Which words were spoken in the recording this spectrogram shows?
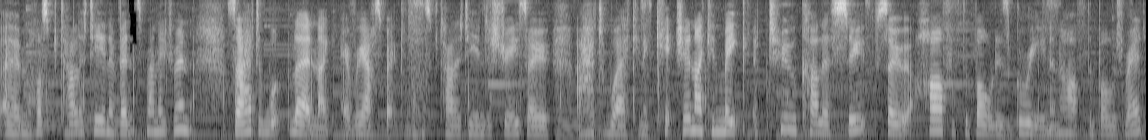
um, hospitality and events management. So I had to learn like every aspect of the hospitality industry. So I had to work in a kitchen. I can make a two color soup. So half of the bowl is green and half the bowl is red,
